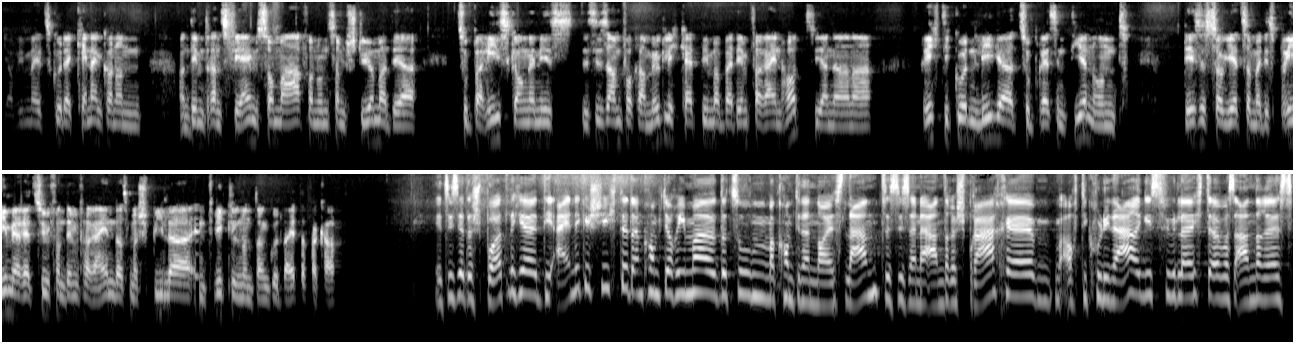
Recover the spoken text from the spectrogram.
Ja, wie man jetzt gut erkennen kann an, an dem Transfer im Sommer auch von unserem Stürmer, der zu Paris gegangen ist, das ist einfach eine Möglichkeit, die man bei dem Verein hat, sie in einer richtig guten Liga zu präsentieren und das ist, sage ich jetzt einmal, das primäre Ziel von dem Verein, dass man Spieler entwickeln und dann gut weiterverkaufen. Jetzt ist ja das Sportliche die eine Geschichte, dann kommt ja auch immer dazu, man kommt in ein neues Land, es ist eine andere Sprache, auch die Kulinarik ist vielleicht äh, was anderes.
